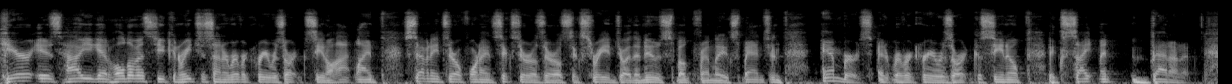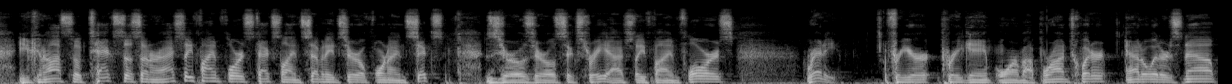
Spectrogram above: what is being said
Here is how you get hold of us. You can reach us on a River Cree Resort Casino hotline, 780-496-0063. Enjoy the new smoke-friendly expansion. Embers at River Cree Resort Casino. Excitement, bet on it. You can also text us on our Ashley Fine Floors text line, 780-496-0063. Ashley Fine Floors. Ready for your pregame warm up. We're on Twitter at Oilers Now.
